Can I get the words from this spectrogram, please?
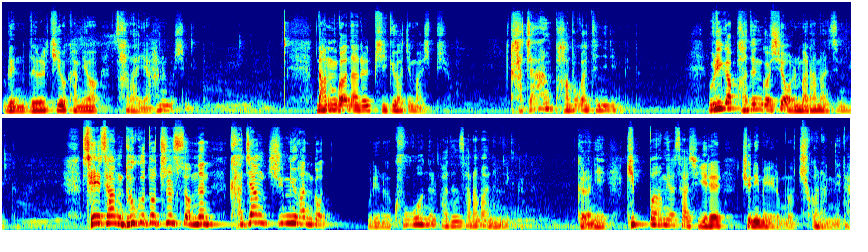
우리는 늘 기억하며 살아야 하는 것입니다. 남과 나를 비교하지 마십시오. 가장 바보 같은 일입니다. 우리가 받은 것이 얼마나 많습니까? 세상 누구도 줄 수 없는 가장 중요한 것 우리는 구원을 받은 사람 아닙니까? 그러니 기뻐하며 사시기를 주님의 이름으로 축원합니다.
